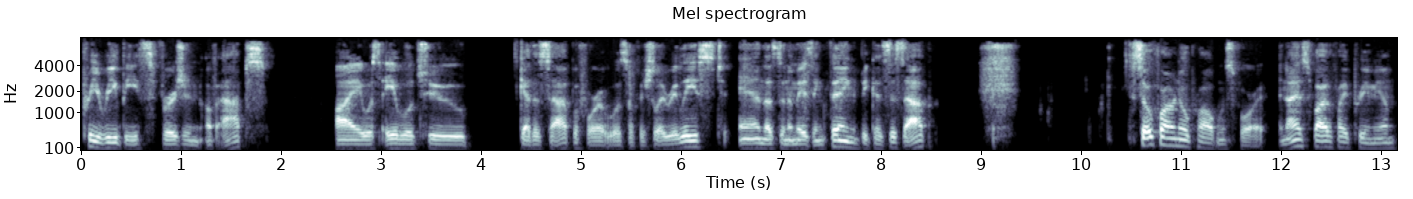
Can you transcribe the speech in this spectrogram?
pre-release version of apps. I was able to get this app before it was officially released, and that's an amazing thing because this app, so far, no problems for it. And I have Spotify Premium,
